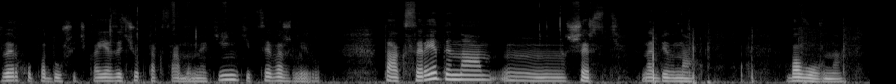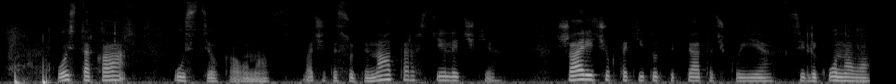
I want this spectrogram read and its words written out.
зверху подушечка. Язичок так само м'якенький, це важливо. Так, середина шерсть набівна, бавовна. Ось така устілка у нас. Бачите, супінатор в стілечці. Шарічок такий тут під п'яточку є, силіконова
